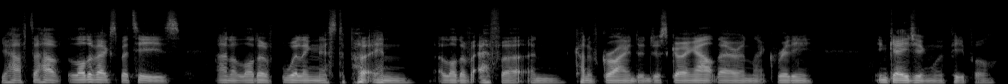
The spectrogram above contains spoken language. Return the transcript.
you have to have a lot of expertise and a lot of willingness to put in a lot of effort and kind of grind and just going out there and like really engaging with people.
